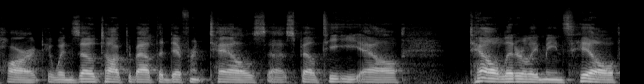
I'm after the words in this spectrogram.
part. When Zoe talked about the different tells, uh, spelled T E L, tell literally means hill,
